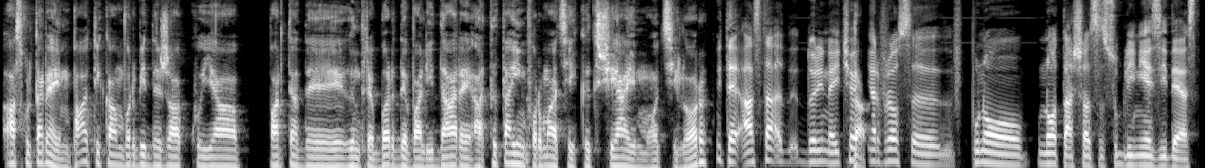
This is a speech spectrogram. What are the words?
Ascultarea empatică, am vorbit deja cu ea, partea de întrebări de validare atât a informației cât și a emoțiilor. Uite, asta, Dorin, aici da. chiar vreau să pun o notă așa, să subliniez ideea asta.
